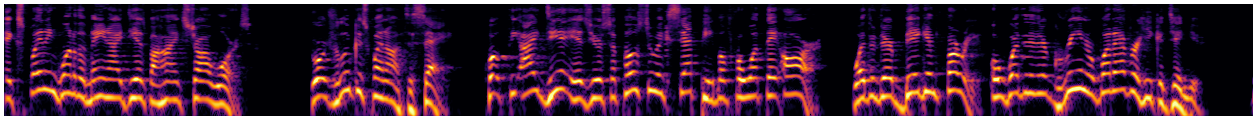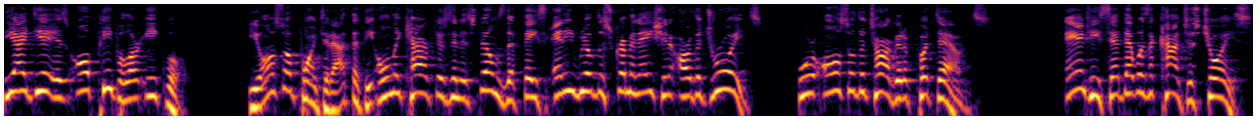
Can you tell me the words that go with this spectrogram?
Explaining one of the main ideas behind Star Wars, George Lucas went on to say, quote, the idea is you're supposed to accept people for what they are whether they're big and furry or whether they're green or whatever, he continued. The idea is all people are equal. He also pointed out that the only characters in his films that face any real discrimination are the droids, who are also the target of put downs. And he said that was a conscious choice.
